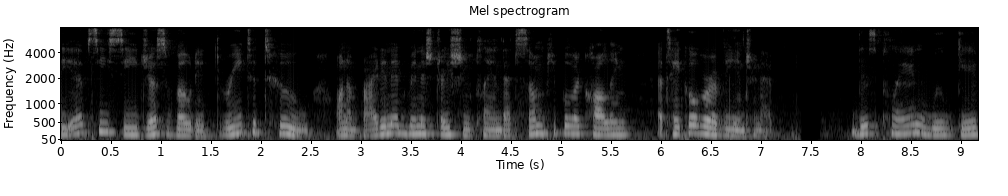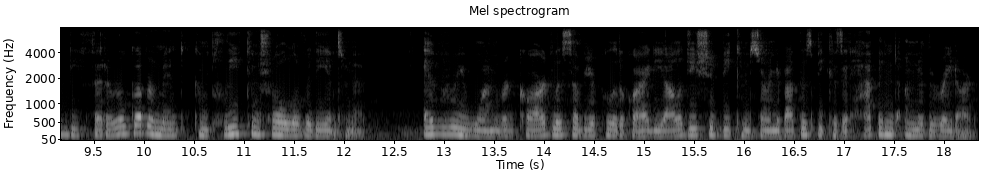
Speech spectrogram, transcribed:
The FCC just voted 3 to 2 on a Biden administration plan that some people are calling a takeover of the internet. This plan will give the federal government complete control over the internet. Everyone, regardless of your political ideology, should be concerned about this because it happened under the radar.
